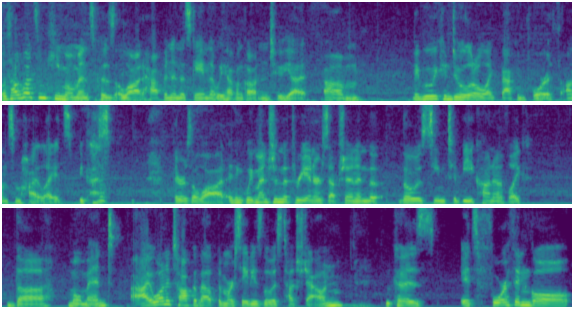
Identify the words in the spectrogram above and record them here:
Let's talk about some key moments because a lot happened in this game that we haven't gotten to yet. Um, maybe we can do a little like back and forth on some highlights because there's a lot. I think we mentioned the three interception, and the, those seem to be kind of like the moment. I want to talk about the Marcedes Lewis touchdown because it's fourth and goal.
